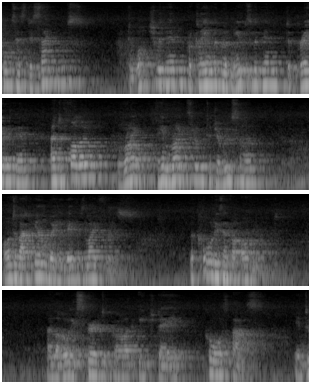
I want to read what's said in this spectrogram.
calls his disciples to watch with him, proclaim the good news with him, to pray with him, and to follow right, him right through to Jerusalem, onto that hill where he gave his life for us. The call is ever onward. And the Holy Spirit of God each day calls us into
